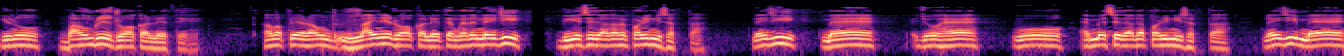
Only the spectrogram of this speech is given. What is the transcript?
you know boundaries draw کر لیتے ہیں۔ ہم اپنے اراؤنڈ لائنیں ڈرا کر لیتے ہیں۔ ہم کہتے ہیں، نہیں جی بی اے سے زیادہ میں پڑھ ہی نہیں سکتا۔ نہیں جی میں جو ہے وہ ایم اے سے زیادہ پڑھ ہی نہیں سکتا۔ نہیں جی میں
